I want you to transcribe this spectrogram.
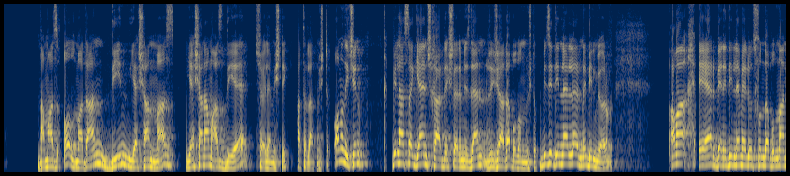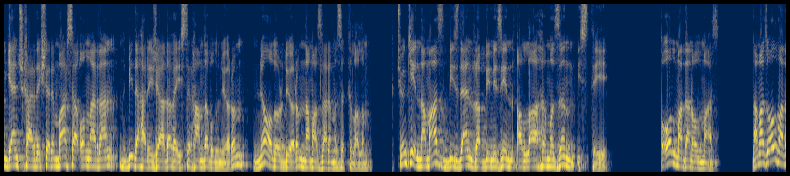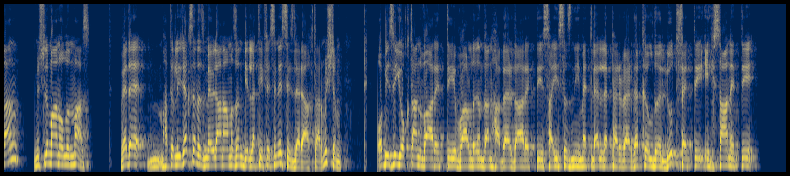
namaz olmadan din yaşanmaz, yaşanamaz diye söylemiştik, hatırlatmıştık. Onun için bilhassa genç kardeşlerimizden ricada bulunmuştuk. Bizi dinlerler mi bilmiyorum. Ama eğer beni dinleme lütfunda bulunan genç kardeşlerim varsa onlardan bir daha ricada ve istirhamda bulunuyorum. Ne olur diyorum namazlarımızı kılalım. Çünkü namaz bizden Rabbimizin, Allah'ımızın isteği. O olmadan olmaz. Namaz olmadan Müslüman olunmaz. Ve de hatırlayacaksınız Mevlana'mızın bir latifesini sizlere aktarmıştım. O bizi yoktan var etti, varlığından haberdar etti, sayısız nimetlerle perverde kıldı, lütfetti, ihsan etti.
